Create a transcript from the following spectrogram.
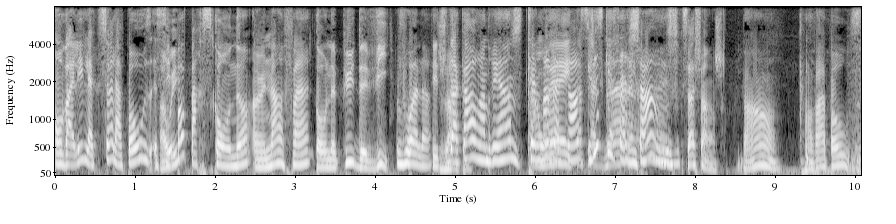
on va aller là-dessus à la pause. C'est Ah oui? pas parce qu'on a un enfant qu'on n'a plus de vie. Voilà. Es-tu J'entends. d'accord, Andréane? Tellement Ah ouais, d'accord. C'est juste que ça change. Ça change. Bon, on va à la pause.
